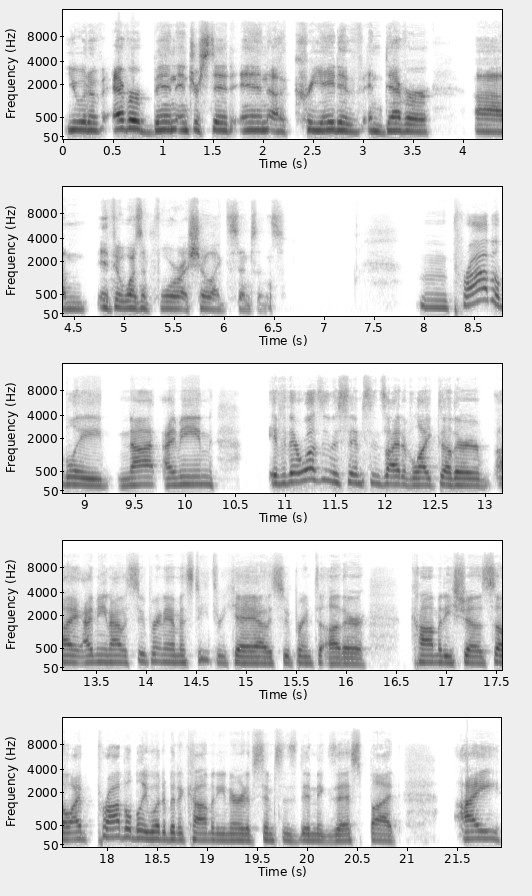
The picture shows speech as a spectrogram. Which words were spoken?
you would have ever been interested in a creative endeavor um, if it wasn't for a show like The Simpsons? Mm, probably not. I mean, if there wasn't The Simpsons, I'd have liked other. I, I mean, I was super into MST3K. I was super into other comedy shows. So I probably would have been a comedy nerd if Simpsons didn't exist. But I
